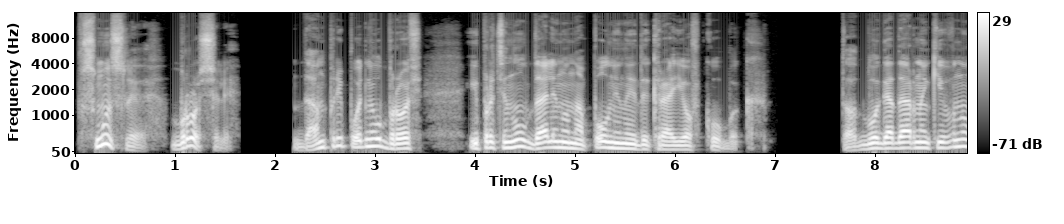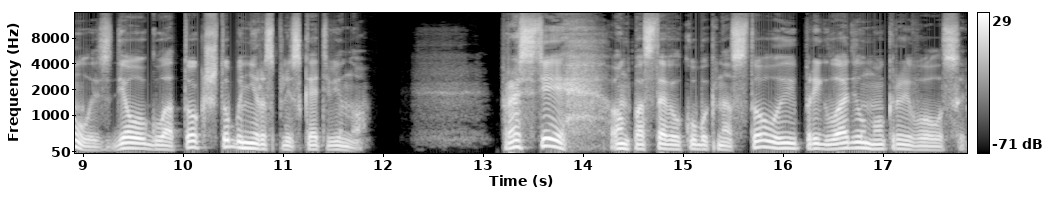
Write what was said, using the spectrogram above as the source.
«В смысле бросили?» Дан приподнял бровь и протянул Далину наполненный до краев кубок. Тот благодарно кивнул и сделал глоток, чтобы не расплескать вино. «Прости», — он поставил кубок на стол и пригладил мокрые волосы.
